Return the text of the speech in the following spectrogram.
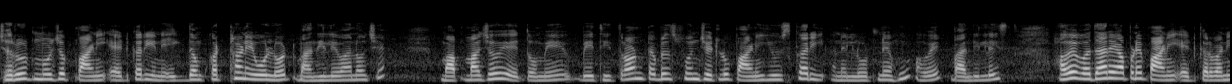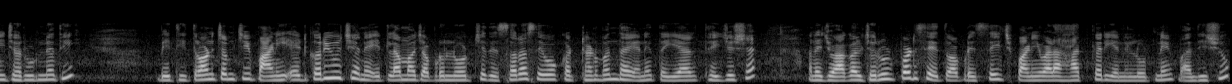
જરૂર મુજબ પાણી એડ કરીને એકદમ કઠણ એવો લોટ બાંધી લેવાનો છે. માપમાં જોઈએ તો મેં બેથી ત્રણ ટેબલ સ્પૂન જેટલું પાણી યુઝ કરી અને લોટને હું હવે બાંધી લઈશ. હવે વધારે આપણે પાણી એડ કરવાની જરૂર નથી. બેથી ત્રણ ચમચી પાણી એડ કર્યું છે ને એટલામાં જ આપણો લોટ છે તે સરસ એવો કઠણ બંધાય અને તૈયાર થઈ જશે. અને જો આગળ જરૂર પડશે તો આપણે સેજ પાણીવાળા હાથ કરી અને લોટને બાંધીશું.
